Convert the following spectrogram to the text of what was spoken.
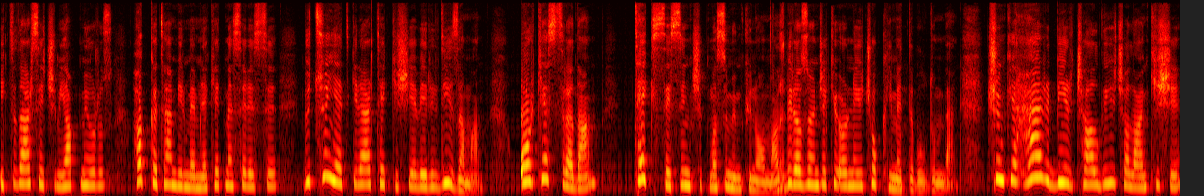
iktidar seçimi yapmıyoruz. Hakikaten bir memleket meselesi. Bütün yetkiler tek kişiye verildiği zaman orkestradan tek sesin çıkması mümkün olmaz. Evet. Biraz önceki örneği çok kıymetli buldum ben. Çünkü her bir çalgıyı çalan kişi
